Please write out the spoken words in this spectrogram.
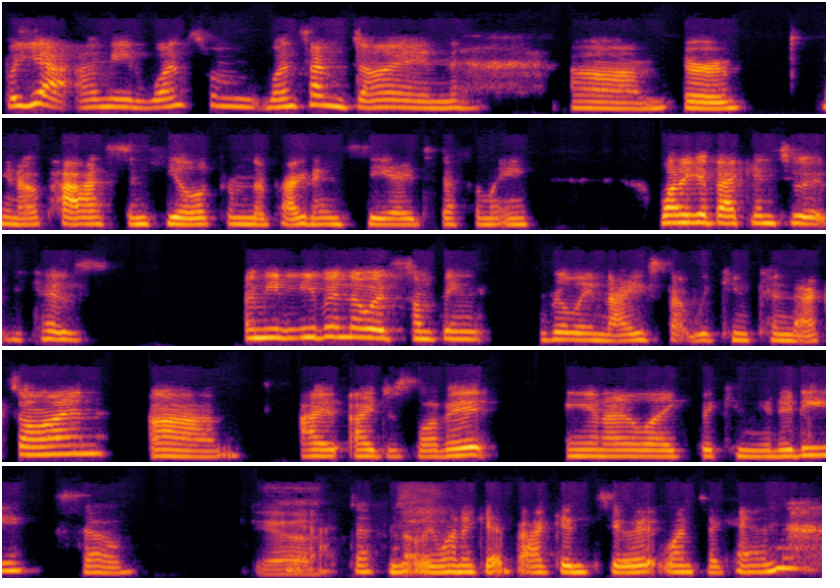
but yeah i mean once when once i'm done um or you know, passed and healed from the pregnancy, I definitely want to get back into it because, I mean, even though it's something really nice that we can connect on, um, I, I just love it and I like the community. So, Yeah. yeah, definitely want to get back into it once I can.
